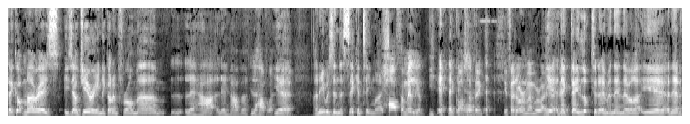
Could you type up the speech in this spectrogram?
They got Mahrez. He's Algerian. They got him from um, Le, Ha- Le Havre. Le Havre, Yeah. yeah. and he was in the second team. Like, Half a million. Yeah. It cost, I think, if I don't remember right. yeah, they they looked at him, and then they were like, yeah, and they had a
